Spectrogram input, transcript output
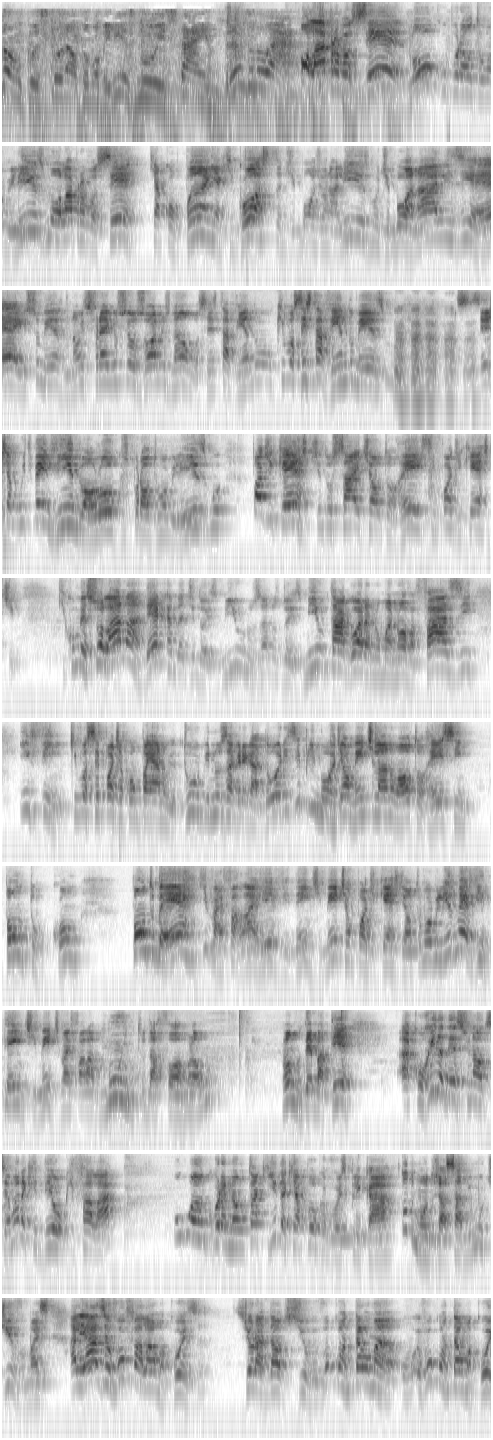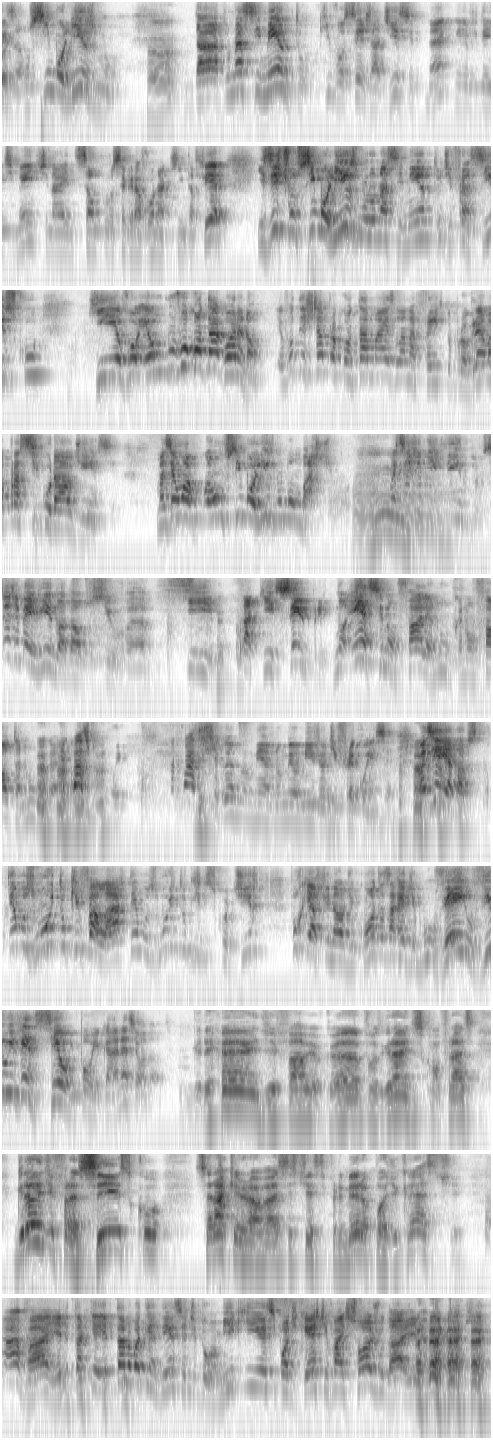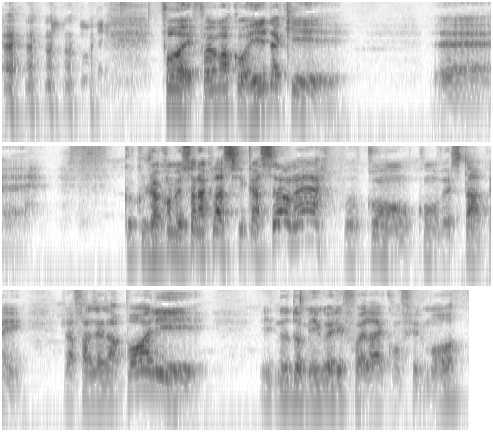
Loucos por Automobilismo está entrando no ar. Olá para você, louco por automobilismo. Olá para você que acompanha, que gosta de bom jornalismo, de boa análise. É isso mesmo. Não esfregue os seus olhos, não. Você está vendo o que você está vendo mesmo. Seja muito bem-vindo ao Loucos por Automobilismo, podcast do site Auto Racing, podcast que começou lá na década de 2000, nos anos 2000, está agora numa nova fase. Enfim, que você pode acompanhar no YouTube, nos agregadores e primordialmente lá no autoracing.com.br, que vai falar, evidentemente, é um podcast de automobilismo, evidentemente vai falar muito da Fórmula 1. Vamos debater a corrida desse final de semana que deu o que falar. O âncora não está aqui, daqui a pouco eu vou explicar. Todo mundo já sabe o motivo, mas aliás, eu vou falar uma coisa. Senhor Adalto Silva, eu vou contar uma, eu vou contar uma coisa, um simbolismo Uhum. Da, do nascimento, que você já disse, né, evidentemente, na edição que você gravou na quinta-feira, existe um simbolismo no nascimento de Francisco que eu, vou, eu não vou contar agora, não. Eu vou deixar para contar mais lá na frente do programa para segurar a audiência. Mas é, uma, é um simbolismo bombástico. Hum. Mas seja bem-vindo, seja bem-vindo, Adalto Silva, que está aqui sempre. Esse não falha nunca, não falta nunca. É quase que foi quase chegando no meu, no meu nível de frequência. Mas e aí, Adalto? Temos muito o que falar, temos muito o que discutir, porque afinal de contas a Red Bull veio, viu e venceu em Paul Ricard, né, seu Adalto? Grande Fábio Campos, grandes confrades, grande Francisco. Será que ele já vai assistir esse primeiro podcast? Ah, vai. Ele está ele tá numa tendência de dormir que esse podcast vai só ajudar ele a pegar Foi, foi uma corrida que. É já começou na classificação, né? Com, com o Verstappen já fazendo a pole e, e no domingo ele foi lá e confirmou.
